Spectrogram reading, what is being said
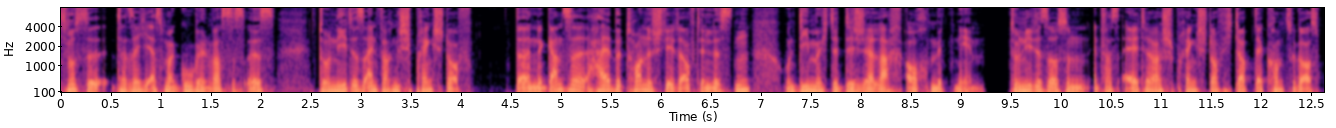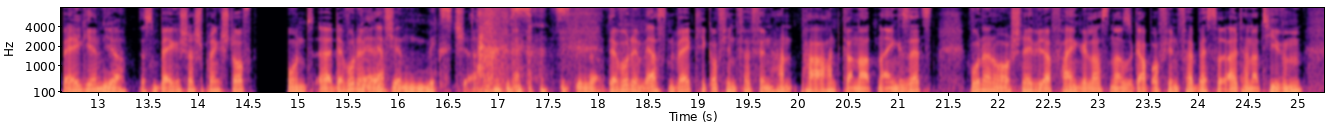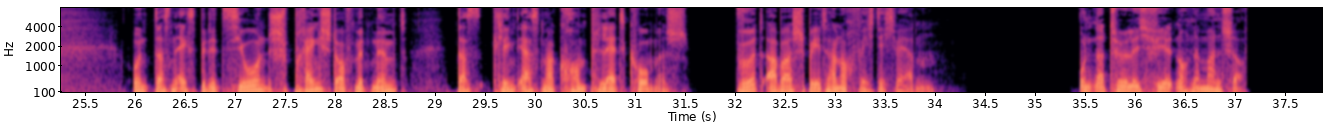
Ich musste tatsächlich erstmal googeln, was das ist. Tonit ist einfach ein Sprengstoff. Da eine ganze halbe Tonne steht da auf den Listen und die möchte de Gerlach auch mitnehmen. Tonit ist auch so ein etwas älterer Sprengstoff. Ich glaube, der kommt sogar aus Belgien. ja. Das ist ein belgischer Sprengstoff. Und äh, der wurde im Belgian ersten, Mixture. genau. der wurde im Ersten Weltkrieg auf jeden Fall für ein Hand, paar Handgranaten eingesetzt, wurde dann aber auch schnell wieder fallen gelassen, also gab auf jeden Fall bessere Alternativen. Und dass eine Expedition Sprengstoff mitnimmt, das klingt erstmal komplett komisch. Wird aber später noch wichtig werden. Und natürlich fehlt noch eine Mannschaft.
